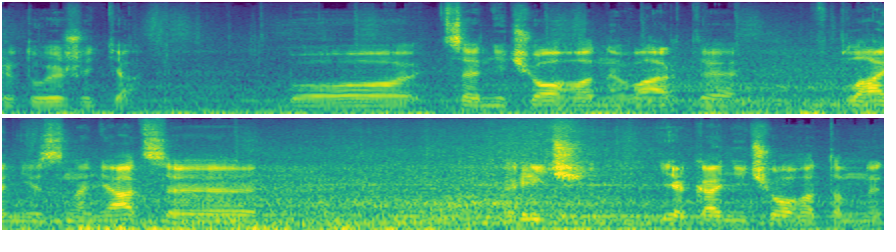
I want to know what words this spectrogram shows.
рятує життя. Бо це нічого не варте в плані знання, це річ, яка нічого там не,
